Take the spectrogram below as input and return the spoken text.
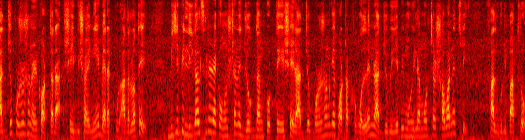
রাজ্য প্রশাসনের কর্তারা। সেই বিষয় নিয়ে ব্যারাকপুর আদালতে বিজেপি লিগাল সেলের এক অনুষ্ঠানে যোগদান করতে এসে রাজ্য প্রশাসনকে কটাক্ষ করলেন রাজ্য বিজেপি মহিলা মোর্চার সভানেত্রী ফাল্গুনী পাত্র।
